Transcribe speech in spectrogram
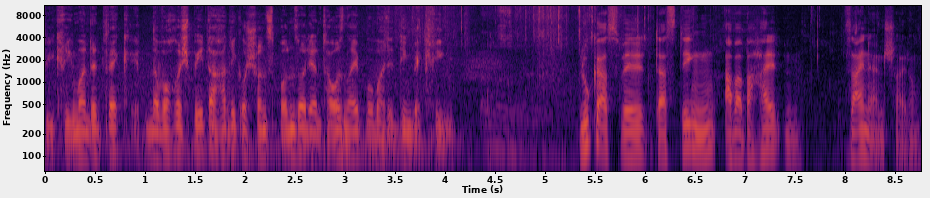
Wie kriegen wir das weg? Eine Woche später hatte ich auch schon einen Sponsor, der einen Tausender gibt, wo wir das Ding wegkriegen. Lukas will das Ding aber behalten. Seine Entscheidung.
